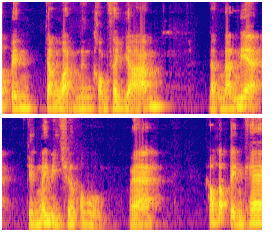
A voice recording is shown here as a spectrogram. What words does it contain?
ดเป็นจังหวัดหนึ่งของสยาม ดังนั้นเนี่ยจึงไม่มีเชื้อพระวงศ์นะเขาก็เป็นแค่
